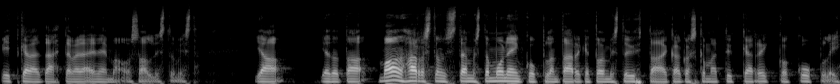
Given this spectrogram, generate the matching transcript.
pitkällä tähtäimellä enemmän osallistumista. Ja, ja tota, mä oon harrastanut tämmöistä monen kuplan tarketoimista yhtä aikaa, koska mä tykkään rikkoa kuplia.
